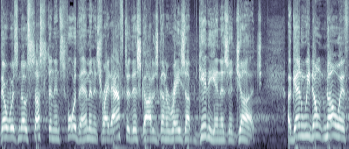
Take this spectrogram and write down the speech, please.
there was no sustenance for them, and it's right after this God is going to raise up Gideon as a judge. Again, we don't know if,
